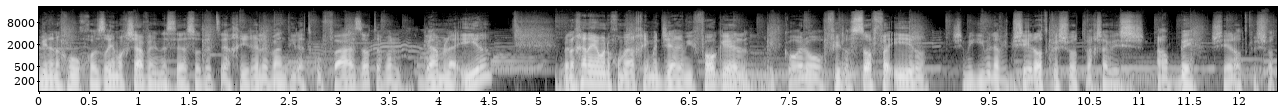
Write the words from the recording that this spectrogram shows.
והנה אנחנו חוזרים עכשיו וננסה לעשות את זה הכי רלוונטי לתקופה הזאת, אבל גם לעיר. ולכן היום אנחנו מארחים את ג'רמי פוגל, הייתי קורא לו פילוסוף העיר, שמגיעים אליו עם שאלות קשות, ועכשיו יש הרבה שאלות קשות.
